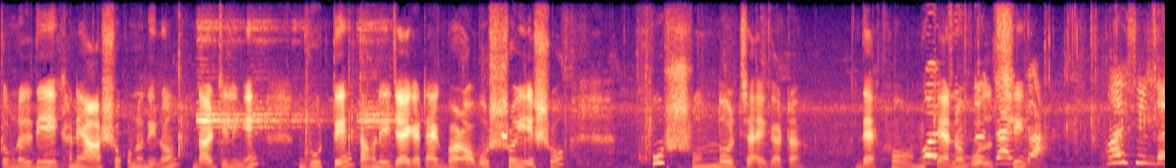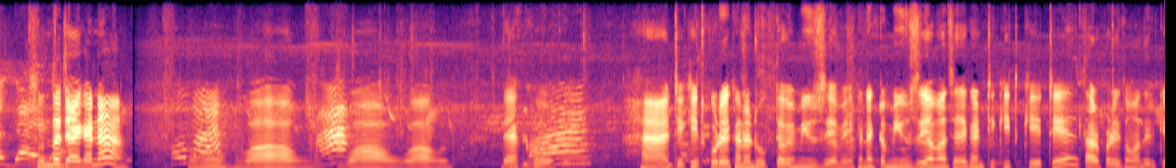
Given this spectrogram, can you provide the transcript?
তোমরা যদি এখানে আসো কোনো দিনও দার্জিলিংয়ে ঘুরতে, তাহলে এই জায়গাটা একবার অবশ্যই এসো। খুব সুন্দর জায়গাটা। দেখো আমি কেন বলছি? সুন্দর জায়গা। না? ও ওয়াও ওয়াও ওয়াও। দেখো। হ্যাঁ টিকিট করে এখানে ঢুকতে হবে মিউজিয়ামে। এখানে একটা মিউজিয়াম আছে যেখানে টিকিট কেটে তারপরে তোমাদেরকে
